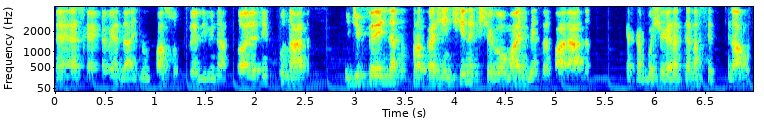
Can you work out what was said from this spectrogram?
Né? Essa é a verdade, não passou por eliminatórias nem por nada. E diferente da própria Argentina, que chegou mais bem preparada, que acabou chegando até na final,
